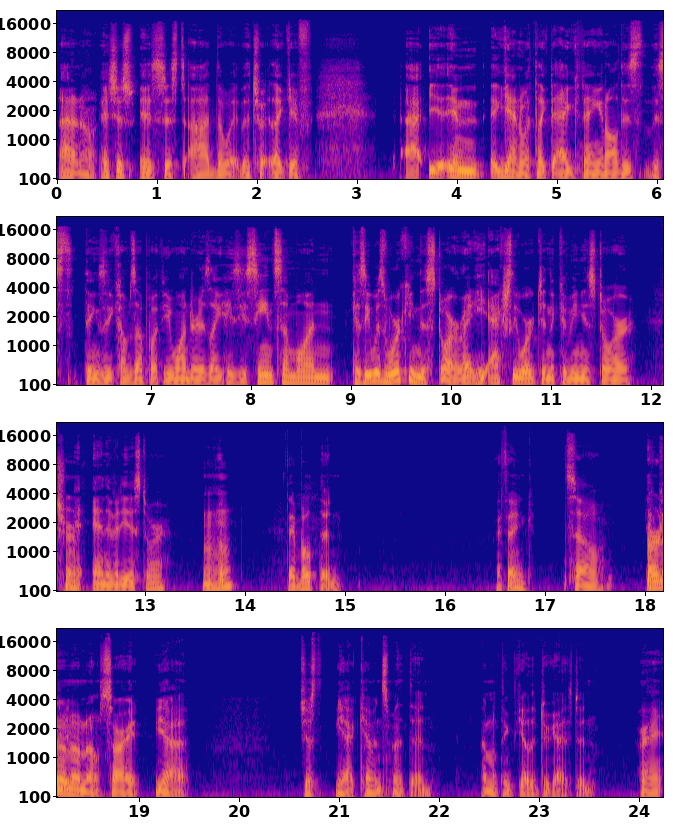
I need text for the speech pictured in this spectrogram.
I don't know. It's just it's just odd the way the choice. Like if uh, in again with like the egg thing and all these these things that he comes up with, you wonder is like has he seen someone because he was working the store, right? He actually worked in the convenience store Sure. and the video store. Mm-hmm. They both did. I think. So Or no, no, no. Sorry. Yeah. Just yeah. Kevin Smith did. I don't think the other two guys did. Right.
